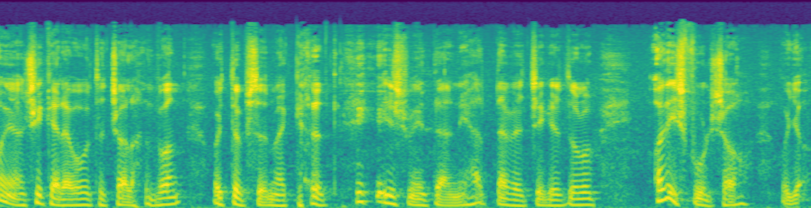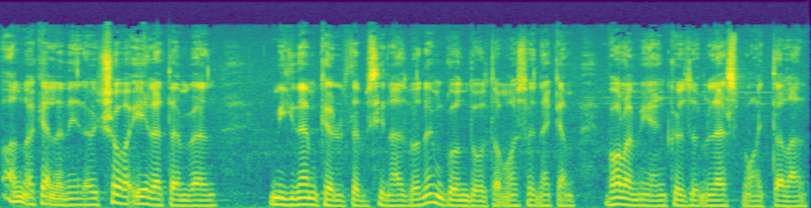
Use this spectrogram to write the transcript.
olyan sikere volt a családban, hogy többször meg kellett ismételni. Hát nevetséges dolog. Az is furcsa, hogy annak ellenére, hogy soha életemben, míg nem kerültem színházba, nem gondoltam azt, hogy nekem valamilyen közöm lesz majd talán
